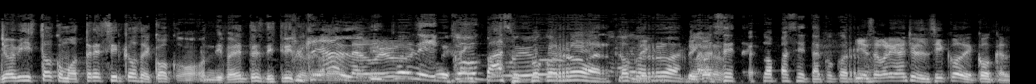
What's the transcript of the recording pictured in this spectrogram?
yo he visto como tres circos de coco en diferentes distritos. ¿Qué habla, Circo weón? de Oye, coco, Paso. Coco Roar, Coco Roar, coco. Z, Copa Z, Coco Y Roar. San Juan y Gancho el circo de cocas.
